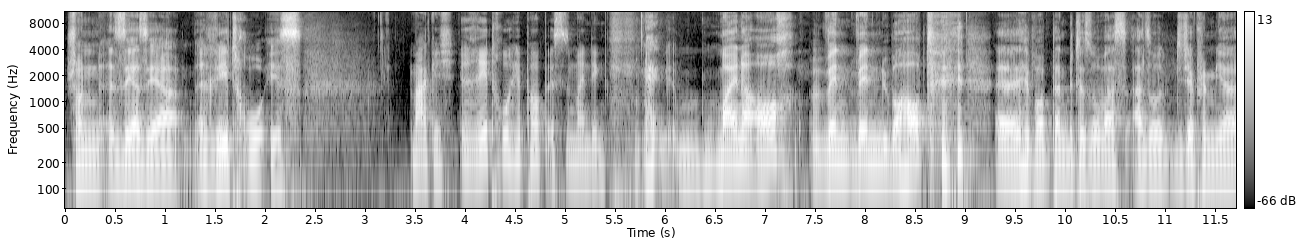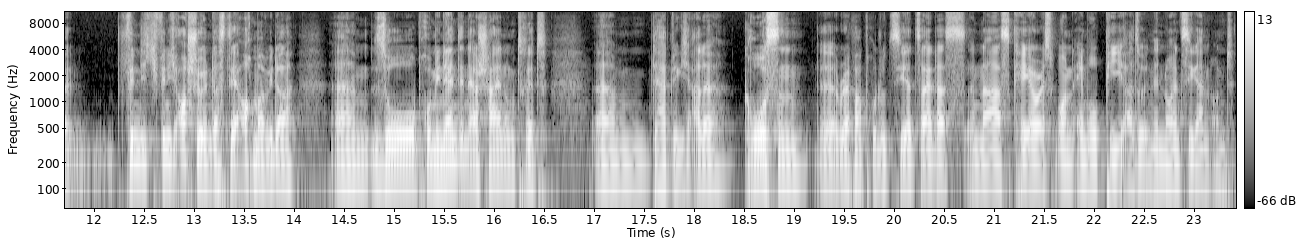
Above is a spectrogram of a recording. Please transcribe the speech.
schon sehr, sehr retro ist. Mag ich. Retro-Hip-Hop ist mein Ding. Meiner auch, wenn, wenn überhaupt. äh, Hip-Hop, dann bitte sowas. Also DJ Premier finde ich, finde ich auch schön, dass der auch mal wieder ähm, so prominent in Erscheinung tritt. Ähm, der hat wirklich alle großen äh, Rapper produziert, sei das Nas, KRS-One, MOP, also in den 90ern und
